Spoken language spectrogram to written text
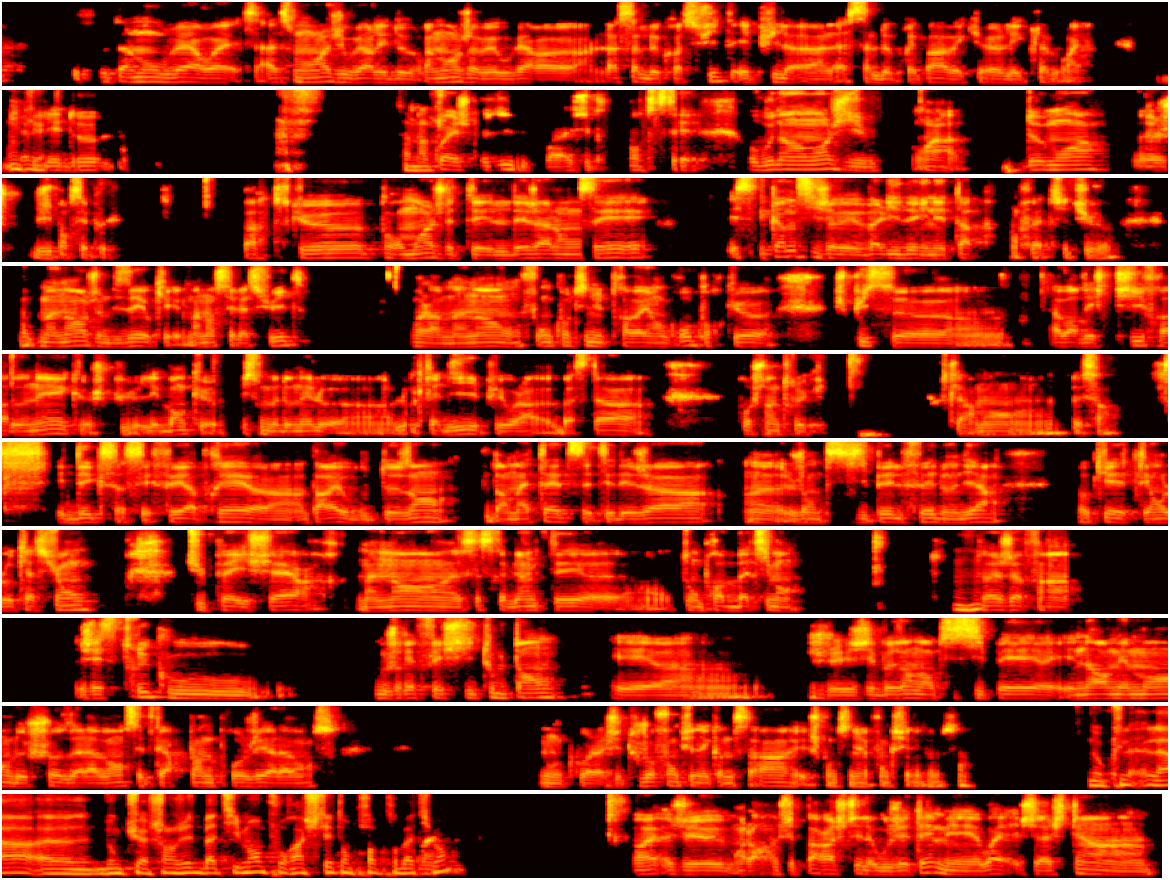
totalement ouvert, ouais. À ce moment-là, j'ai ouvert les deux. Vraiment, j'avais ouvert euh, la salle de CrossFit et puis la, salle de prépa avec euh, les clubs, ouais. Les deux. Ça marche. Donc, ouais, je te dis, voilà, j'ai pensé. Au bout d'un moment, j'y, voilà, deux mois, euh, j'y pensais plus. Parce que pour moi, j'étais déjà lancé et c'est comme si j'avais validé une étape, en fait, si tu veux. Donc maintenant, je me disais, OK, maintenant c'est la suite voilà, maintenant on, continue de travailler en gros pour que je puisse euh, avoir des chiffres à donner, que je, les banques puissent me donner le, crédit et puis voilà, basta, prochain truc. Clairement, c'est ça. Et dès que ça s'est fait après, euh, pareil, au bout de deux ans, dans ma tête, c'était déjà, euh, j'anticipais le fait de me dire, ok, t'es en location, tu payes cher, maintenant, ça serait bien que t'aies ton propre bâtiment. Mmh enfin, j'ai ce truc où, où je réfléchis tout le temps et euh, j'ai besoin d'anticiper énormément de choses à l'avance et de faire plein de projets à l'avance. Donc voilà, j'ai toujours fonctionné comme ça et je continue à fonctionner comme ça. Donc là, euh, donc tu as changé de bâtiment pour acheter ton propre bâtiment? Ouais, j'ai alors j'ai pas racheté là où j'étais, mais ouais, j'ai acheté un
